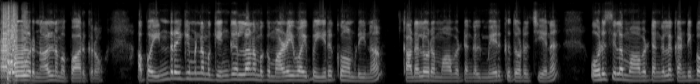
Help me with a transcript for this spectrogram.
ஒவ்வொரு நாள் நம்ம பார்க்கிறோம். அப்போ இன்றைக்குமே நமக்கு எங்கெல்லாம் நமக்கு மழை வாய்ப்பு இருக்கும் அப்படின்னா, கடலோர மாவட்டங்கள், மேற்கு தொடர்ச்சி என ஒரு சில மாவட்டங்கள்ல கண்டிப்பா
